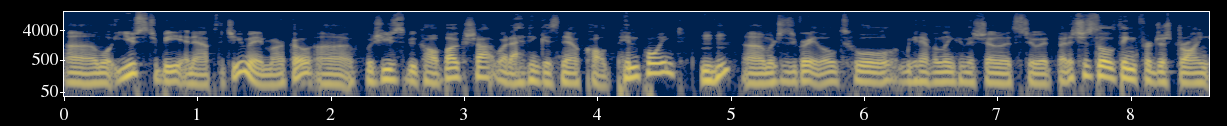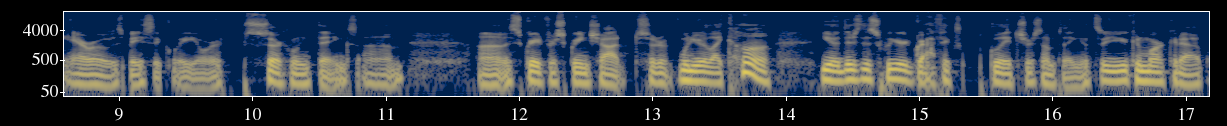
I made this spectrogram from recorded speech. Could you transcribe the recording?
um, what used to be an app that you made, Marco, uh, which used to be called Bugshot, what I think is now called Pinpoint, mm-hmm. um, which is a great little tool. We can have a link in the show notes to it, but it's just a little thing for just drawing arrows, basically, or circling things. Um, uh, it's great for screenshot, sort of when you're like, huh, you know, there's this weird graphics glitch or something, and so you can mark it up,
